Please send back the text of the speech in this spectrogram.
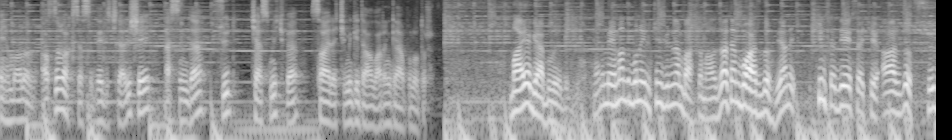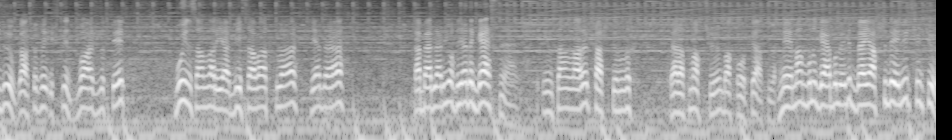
Mehmanın azlıq aksiyası dedikləri şey əslində süd, kəsmik və sairə kimi qidaların qəbuludur. maye qəbul edilir. Yəni Mehman da bunu ilkin gündən başlamalı. Zaten bu aclıqdır. Yəni kimsə deyirsə ki, aclıq, südü, qatığı içdin, bu aclıq deyil. Bu insanlar ya bir savaddılar, ya da xəbərləri yoxdur, ya da qəsdən insanları çaşqınlıq yaratmaq üçün bax ortaya atırlar. Mehman bunu qəbul edib və yaxşı da çünki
